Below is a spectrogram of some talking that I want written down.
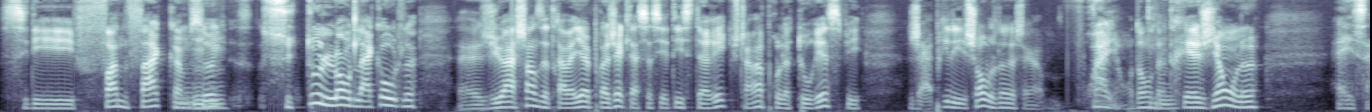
c'est des fun facts comme ça, sur tout le long de la côte. là. Euh, j'ai eu la chance de travailler un projet avec la Société historique, justement, pour le tourisme, puis j'ai appris des choses. J'étais comme, voyons donc, notre région, là, hey, ça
